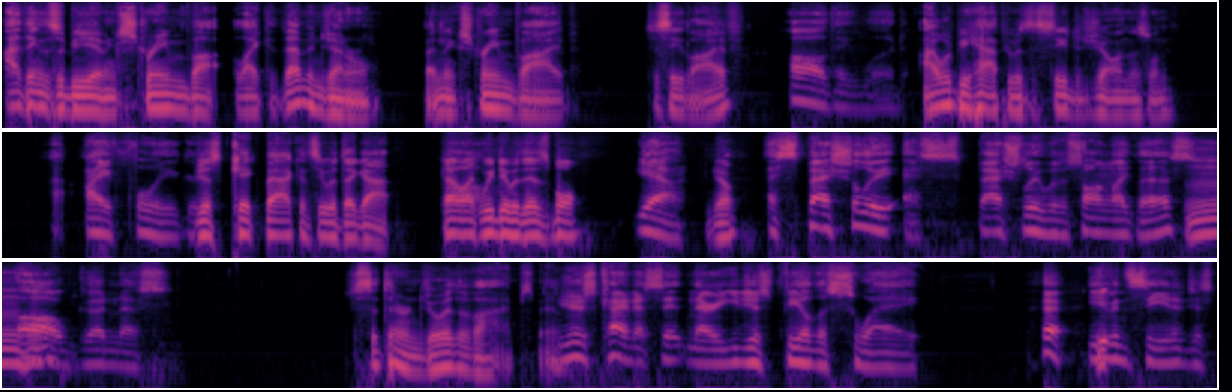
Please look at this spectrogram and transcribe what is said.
I think this would be an extreme vibe, like them in general, an extreme vibe to see live. Oh, they would. I would be happy with the seated show on this one. I, I fully agree. Just kick back and see what they got. Kind of like we did with Isbell, yeah, you know? especially especially with a song like this. Mm-hmm. Oh goodness, Just sit there and enjoy the vibes, man. you're just kind of sitting there. You just feel the sway. Even seated, just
